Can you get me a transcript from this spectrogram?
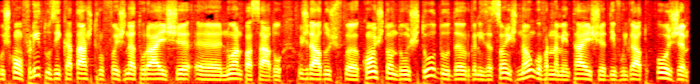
os conflitos e catástrofes naturais eh, no ano passado. Os dados eh, constam de um estudo de organizações não governamentais divulgado hoje,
